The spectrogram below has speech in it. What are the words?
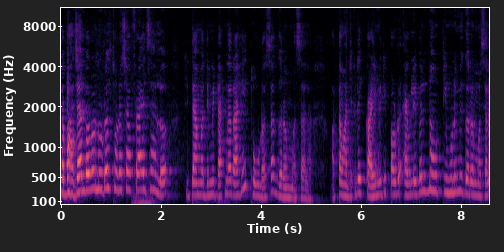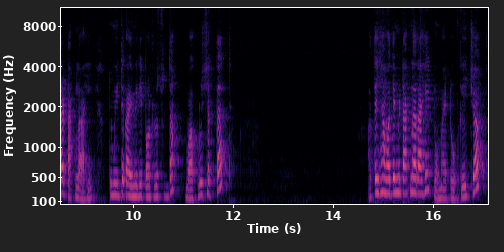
तर भाज्यांबरोबर नूडल्स थोड्याशा फ्राय झालं की त्यामध्ये मी टाकणार आहे थोडासा गरम मसाला. आता माझ्याकडे काळी मिरी पावडर अवेलेबल नव्हती म्हणून मी गरम मसाला टाकला आहे. तुम्ही इथे काळी मिरी पावडरसुद्धा वापरू शकतात. आता ह्यामध्ये मी टाकणार आहे टोमॅटो केचप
